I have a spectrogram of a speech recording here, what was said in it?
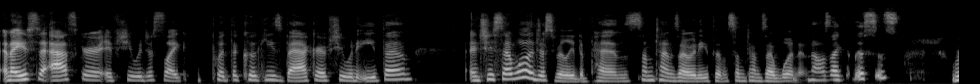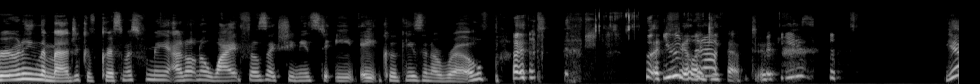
And I used to ask her if she would just like put the cookies back or if she would eat them. And she said, Well, it just really depends. Sometimes I would eat them, sometimes I wouldn't. And I was like, This is ruining the magic of Christmas for me. I don't know why it feels like she needs to eat eight cookies in a row, but I You feel like out you have to. Cookies? Yeah,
